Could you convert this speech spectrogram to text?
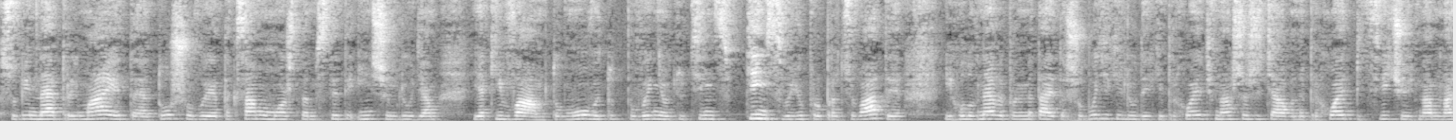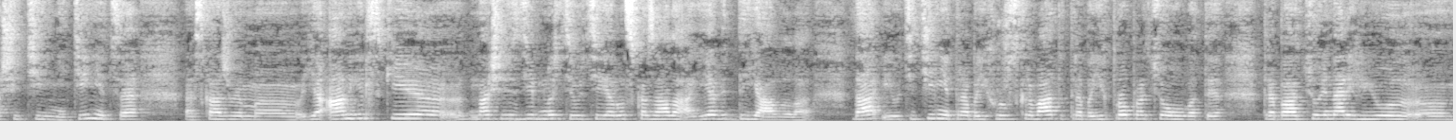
в собі не приймаєте, ту, що ви так само можете мстити іншим людям, як і вам. Тому ви тут повинні цю тінь, тінь свою пропрацювати. І головне, ви пам'ятаєте, що будь-які люди, які приходять в наше життя, вони приходять, підсвічують нам наші тіні. Тіні це, е, скажімо, е, є ангельські е, наші здібності, оці я розказала, а є від диявола. Да? І оці тіні треба їх розкривати, треба їх пропрацьовувати, треба цю енергію, ем,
